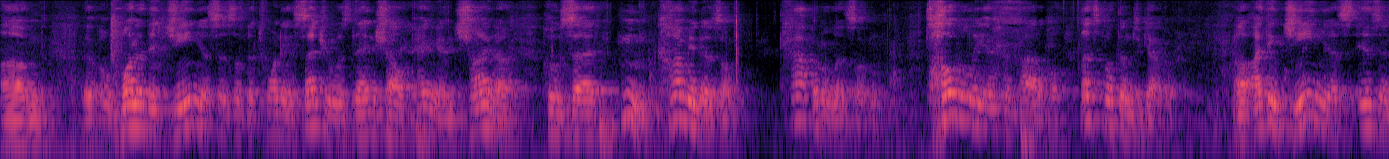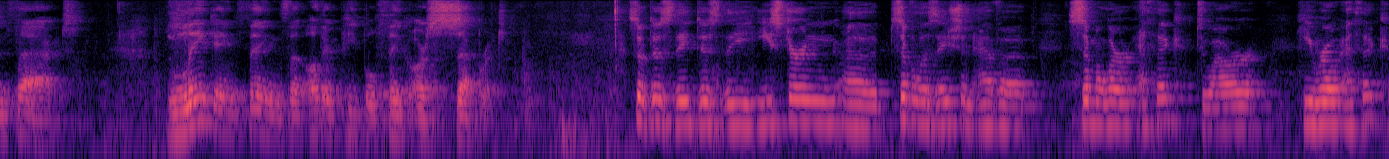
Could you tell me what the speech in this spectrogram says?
Um, one of the geniuses of the 20th century was Deng Xiaoping in China, who said, hmm, communism, capitalism, totally incompatible. Let's put them together. Uh, I think genius is, in fact, linking things that other people think are separate. So does the does the Eastern uh, civilization have a similar ethic to our hero ethic?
